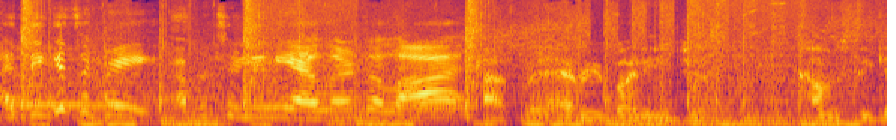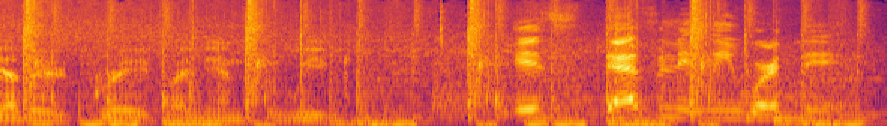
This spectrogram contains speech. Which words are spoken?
I think it's a great opportunity. I learned a lot. Yeah, but everybody just comes together great by the end of the week. It's definitely worth it.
